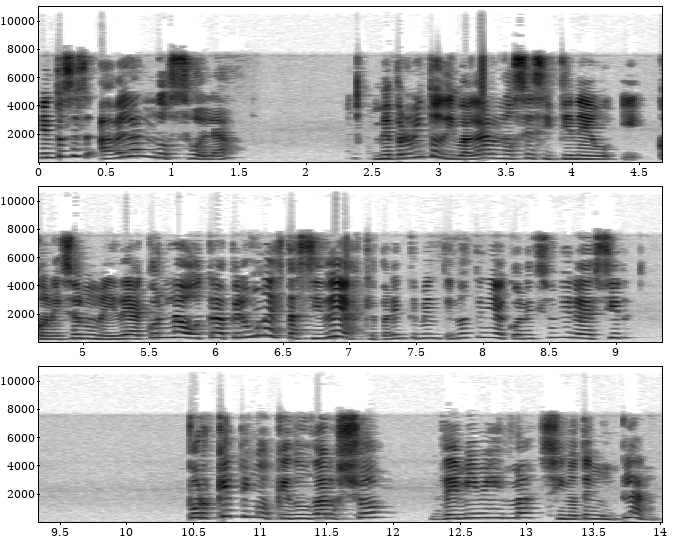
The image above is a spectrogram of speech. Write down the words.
Entonces, hablando sola, me permito divagar, no sé si tiene conexión una idea con la otra, pero una de estas ideas que aparentemente no tenía conexión era decir, ¿por qué tengo que dudar yo de mí misma si no tengo un plan?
